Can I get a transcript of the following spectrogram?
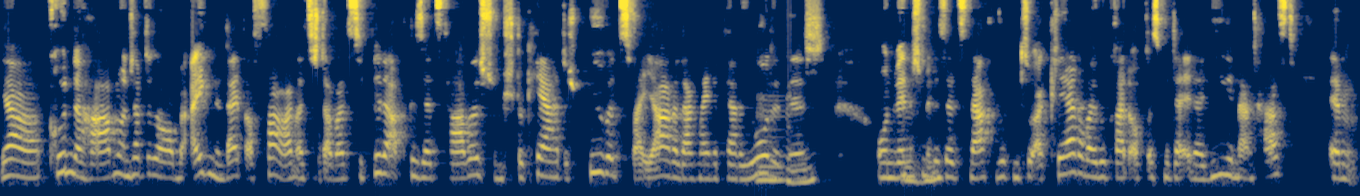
ja, Gründe haben. Und ich habe das auch im eigenen Leib erfahren, als ich damals die Pille abgesetzt habe, schon ein Stück her, hatte ich über zwei Jahre lang meine Periode mhm. nicht. Und wenn mhm. ich mir mhm. das jetzt nachwirkend so erkläre, weil du gerade auch das mit der Energie genannt hast, ähm,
